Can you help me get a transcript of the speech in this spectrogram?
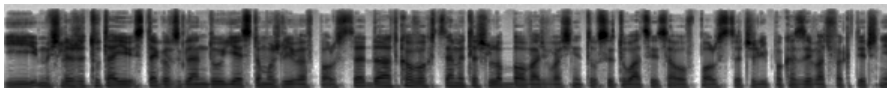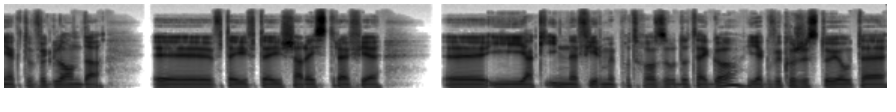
I myślę, że tutaj z tego względu jest to możliwe w Polsce. Dodatkowo chcemy też lobbować właśnie tą sytuację całą w Polsce, czyli pokazywać faktycznie, jak to wygląda y, w tej, w tej szarej strefie y, i jak inne firmy podchodzą do tego, jak wykorzystują te,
